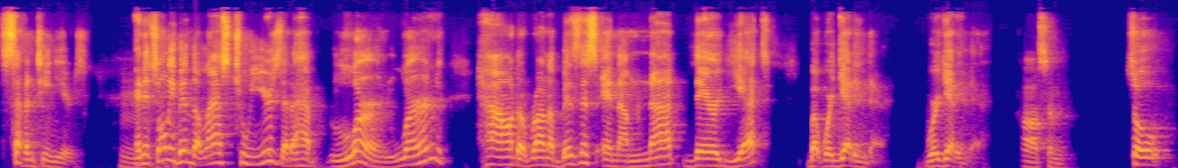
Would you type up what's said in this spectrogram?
17 years. Hmm. And it's only been the last two years that I have learned, learned how to run a business. And I'm not there yet, but we're getting there. We're getting there. Awesome. So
